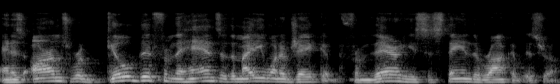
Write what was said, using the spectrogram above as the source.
and his arms were gilded from the hands of the mighty one of Jacob. From there, he sustained the rock of Israel,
